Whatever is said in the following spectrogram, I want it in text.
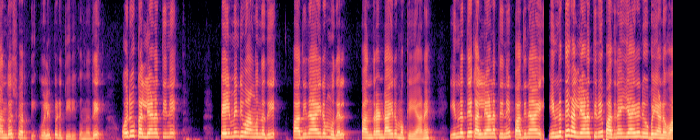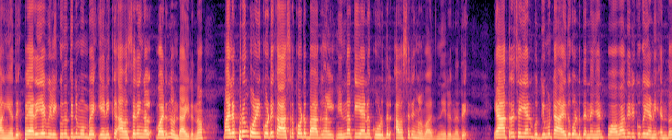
സന്തോഷ് വർക്കി വെളിപ്പെടുത്തിയിരിക്കുന്നത്. ഒരു കല്യാണത്തിന് പേയ്മെന്റ് വാങ്ങുന്നത് പതിനായിരം മുതൽ പന്ത്രണ്ടായിരം ഒക്കെയാണ്. ഇന്നത്തെ കല്യാണത്തിന് പതിനായി ഇന്നത്തെ കല്യാണത്തിന് പതിനയ്യായിരം രൂപയാണ് വാങ്ങിയത്. പേരയെ വിളിക്കുന്നതിന് മുമ്പ് എനിക്ക് അവസരങ്ങൾ വരുന്നുണ്ടായിരുന്നു. മലപ്പുറം കോഴിക്കോട് കാസർഗോഡ് ഭാഗങ്ങളിൽ നിന്നൊക്കെയാണ് കൂടുതൽ അവസരങ്ങൾ വന്നിരുന്നത്. യാത്ര ചെയ്യാൻ ബുദ്ധിമുട്ടായതുകൊണ്ട് തന്നെ ഞാൻ പോവാതിരിക്കുകയാണ് എന്തോ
